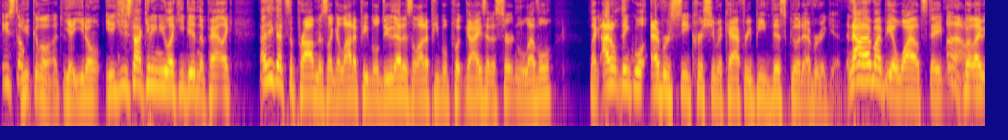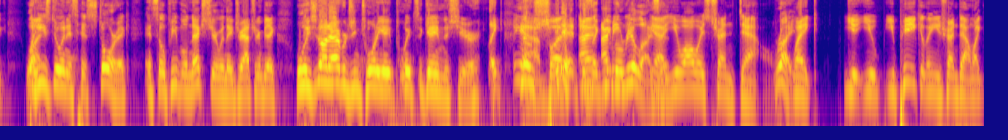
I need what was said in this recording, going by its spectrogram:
He's still you- good. Yeah, you don't. He's just not getting you like he did in the past. Like, I think that's the problem is like a lot of people do that, is a lot of people put guys at a certain level. Like, I don't think we'll ever see Christian McCaffrey be this good ever again. And now that might be a wild statement, Oh, but like what he's doing is historic. And so people next year when they draft are gonna be like, well, he's not averaging 28 points a game this year. Like, no shit, because like I people mean, realize yeah, it. you always trend down, Right. Like you you you peak and then you trend down. Like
